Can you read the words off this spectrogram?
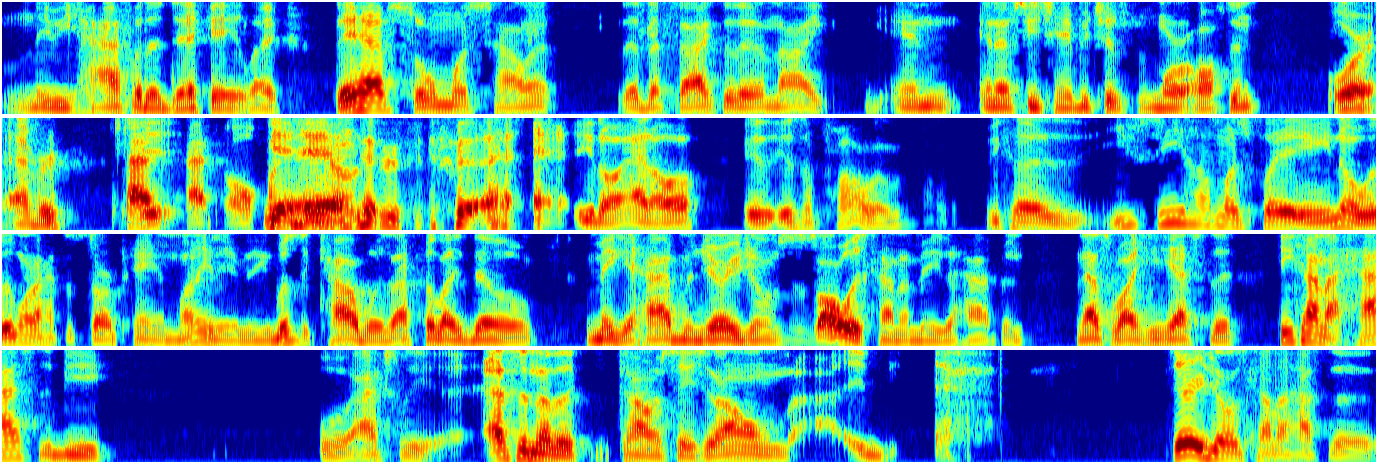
maybe half of the decade. Like they have so much talent that the fact that they're not in NFC championships more often or ever, At, it- at all, yeah, you know? you know, at all is, is a problem because you see how much play, and you know, they're gonna have to start paying money and everything. What's the Cowboys? I feel like they'll make it happen. Jerry Jones has always kind of made it happen, and that's why he has to. He kind of has to be well, actually, that's another conversation. I don't. It, Jerry Jones kind of has to.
